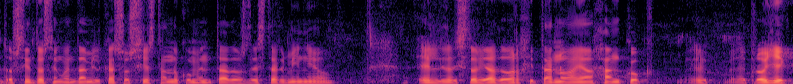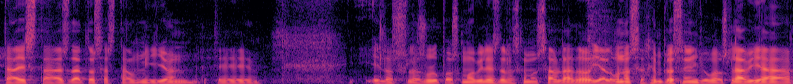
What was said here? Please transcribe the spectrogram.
250.000 casos sí están documentados de exterminio. El historiador gitano Ian Hancock eh, proyecta estos datos hasta un millón. Eh, los, los, grupos móviles de los que hemos hablado y algunos ejemplos en Yugoslavia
